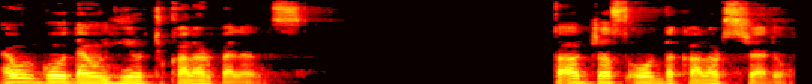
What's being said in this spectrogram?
I will go down here to color balance to adjust all the colors shadow.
